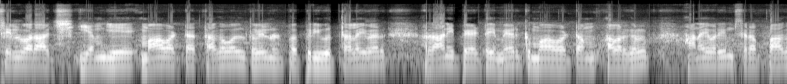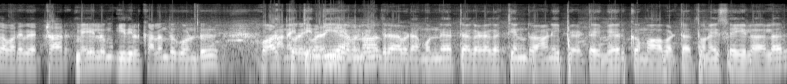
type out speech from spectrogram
செல்வராஜ் எம்ஏ மாவட்ட தகவல் தொழில்நுட்ப பிரிவு தலைவர் ராணிப்பேட்டை மேற்கு மாவட்டம் அவர்கள் அனைவரையும் சிறப்பாக வரவேற்றார். மேலும் இதில் கலந்து கொண்டு இந்திய அண்ணா திராவிட முன்னேற்ற கழகத்தின் ராணிப்பேட்டை மேற்கு மாவட்ட துணை செயலாளர்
